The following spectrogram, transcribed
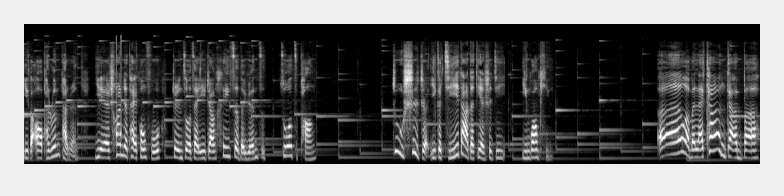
一个奥帕伦帕人也穿着太空服，正坐在一张黑色的圆子桌子旁，注视着一个极大的电视机荧光屏。呃，我们来看看吧！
